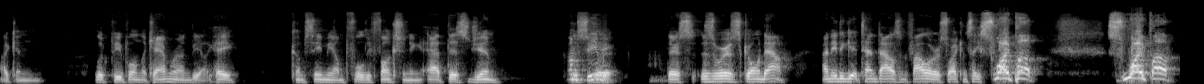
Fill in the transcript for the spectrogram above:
I can look people in the camera and be like, "Hey, come see me. I'm fully functioning at this gym." come This is see me where- This, this is where it's going down. I need to get 10,000 followers so I can say, swipe up, swipe up.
